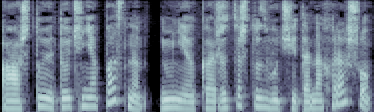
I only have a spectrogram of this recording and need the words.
А что это очень опасно? Мне кажется, что звучит она хорошо».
